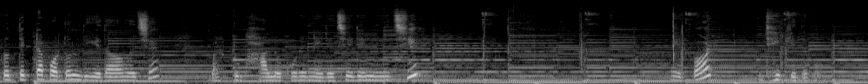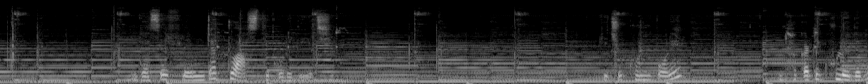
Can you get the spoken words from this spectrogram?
প্রত্যেকটা পটল দিয়ে দেওয়া হয়েছে। এবার একটু ভালো করে নেড়ে চেড়ে নিয়েছি। এরপর ঢেকে দেব। গ্যাসের ফ্লেমটা একটু আস্তে করে দিয়েছি। কিছুক্ষণ পরে ঢাকাটি খুলে দেব।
